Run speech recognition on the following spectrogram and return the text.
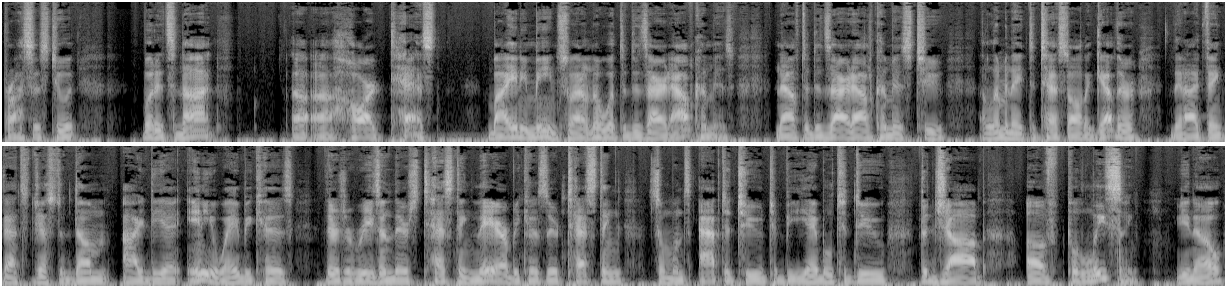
process to it, but it's not a, a hard test by any means. So I don't know what the desired outcome is. Now, if the desired outcome is to eliminate the test altogether, then I think that's just a dumb idea anyway, because there's a reason there's testing there because they're testing someone's aptitude to be able to do the job of policing, you know?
